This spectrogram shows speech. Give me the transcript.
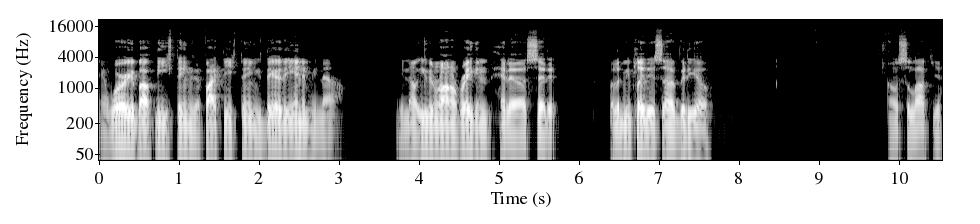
and worry about these things and fight these things, they're the enemy now. You know, even Ronald Reagan had uh, said it. But let me play this uh, video. Oh, Salakia.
